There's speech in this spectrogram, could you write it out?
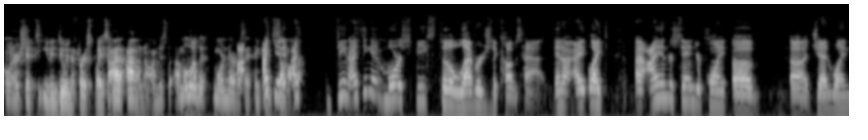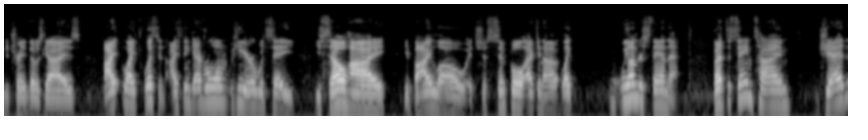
ownership to even do in the first place. I, I don't know. I'm just I'm a little bit more nervous. I think. I get it. I, Dean, I think it more speaks to the leverage the Cubs had, and I, I like. I, understand your point of uh, Jed wanting to trade those guys. I like. Listen, I think everyone here would say you sell high, you buy low. It's just simple economic. Like we understand that, but at the same time, Jed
